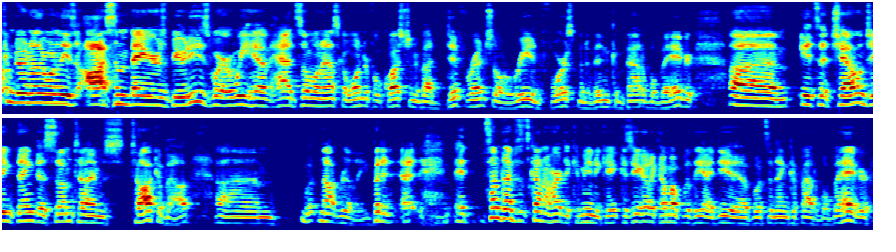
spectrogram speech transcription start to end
welcome to another one of these awesome Bayer's Beauties where we have had someone ask a wonderful question about differential reinforcement of incompatible behavior. Um, it's a challenging thing to sometimes talk about. Um, well, not really, but it, it, it sometimes it's kind of hard to communicate because you got to come up with the idea of what's an incompatible behavior,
